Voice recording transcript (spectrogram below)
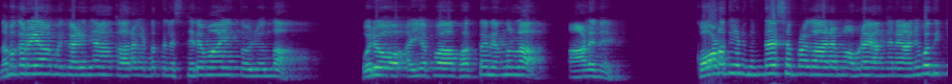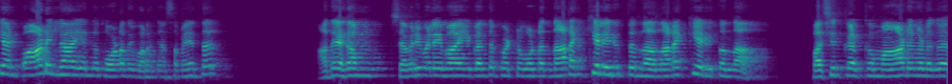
നമുക്കറിയാം കഴിഞ്ഞ കാലഘട്ടത്തിൽ സ്ഥിരമായി തൊഴുന്ന ഒരു അയ്യപ്പ ഭക്തൻ എന്നുള്ള ആളിനെ കോടതിയുടെ നിർദ്ദേശപ്രകാരം അവിടെ അങ്ങനെ അനുവദിക്കാൻ പാടില്ല എന്ന് കോടതി പറഞ്ഞ സമയത്ത് അദ്ദേഹം ശബരിമലയുമായി ബന്ധപ്പെട്ടുകൊണ്ട് നടക്കലിരുത്തുന്ന നടക്കിയിരുത്തുന്ന പശുക്കൾക്കും ആടുകൾക്ക്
